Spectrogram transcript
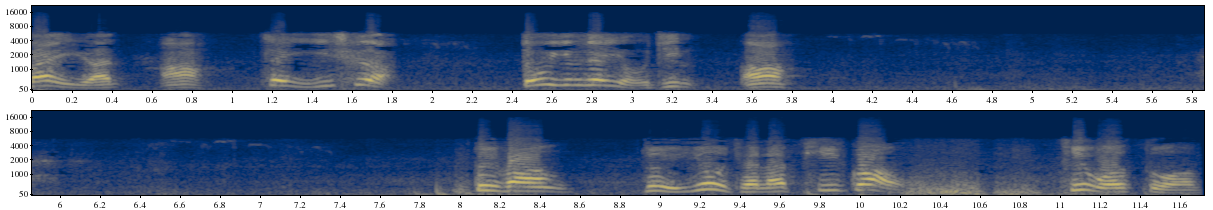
外缘啊，这一侧都应该有劲啊。对方用右拳来劈挂我，劈我左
